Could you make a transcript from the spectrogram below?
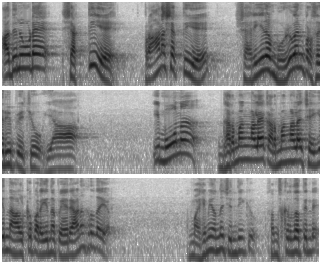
അതിലൂടെ ശക്തിയെ പ്രാണശക്തിയെ ശരീരം മുഴുവൻ പ്രസരിപ്പിച്ചു. യാ. ഈ മൂന്ന് ധർമ്മങ്ങളെ കർമ്മങ്ങളെ ചെയ്യുന്ന ആൾക്ക് പറയുന്ന പേരാണ് ഹൃദയം. മഹിമയൊന്ന് ചിന്തിക്കൂ സംസ്കൃതത്തിന്റെ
